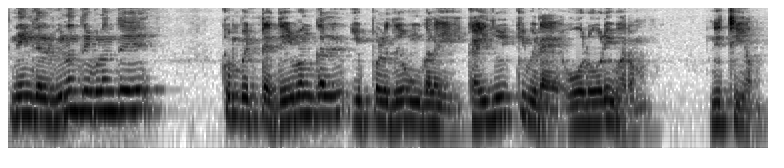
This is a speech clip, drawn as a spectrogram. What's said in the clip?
நீங்கள் விழுந்து விழுந்து கும்பிட்ட தெய்வங்கள் இப்பொழுது உங்களை கைதூக்கிவிட ஓடோடி வரும். நிச்சயம்.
